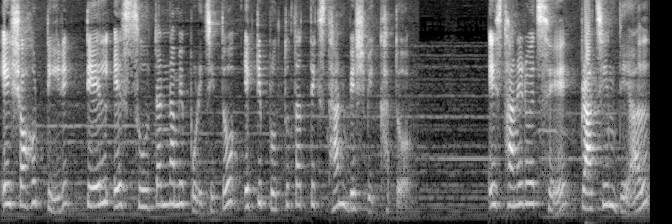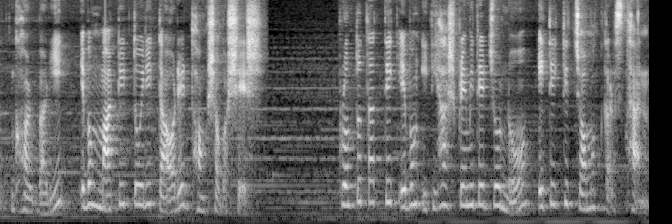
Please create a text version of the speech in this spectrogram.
এই শহরটির টেল এস সুলতান নামে পরিচিত একটি প্রত্নতাত্ত্বিক স্থান বেশ বিখ্যাত। এই স্থানে রয়েছে প্রাচীন দেয়াল, ঘরবাড়ি এবং মাটির তৈরি টাওয়ারের ধ্বংসাবশেষ। প্রত্নতাত্ত্বিক এবং ইতিহাসপ্রেমীদের জন্য এটি একটি চমৎকার স্থান।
